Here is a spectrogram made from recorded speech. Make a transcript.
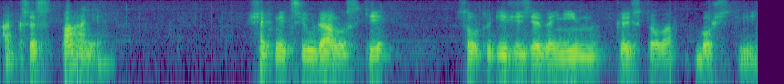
a křest páně. Všechny tři události jsou totiž zjevením Kristova božství.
